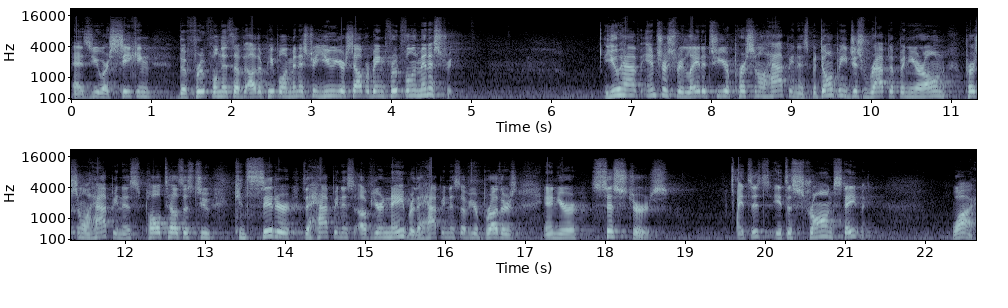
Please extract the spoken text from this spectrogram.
as you are seeking the fruitfulness of other people in ministry, you yourself are being fruitful in ministry. You have interests related to your personal happiness, but don't be just wrapped up in your own personal happiness. Paul tells us to consider the happiness of your neighbor, the happiness of your brothers and your sisters. It's, it's, it's a strong statement. Why?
